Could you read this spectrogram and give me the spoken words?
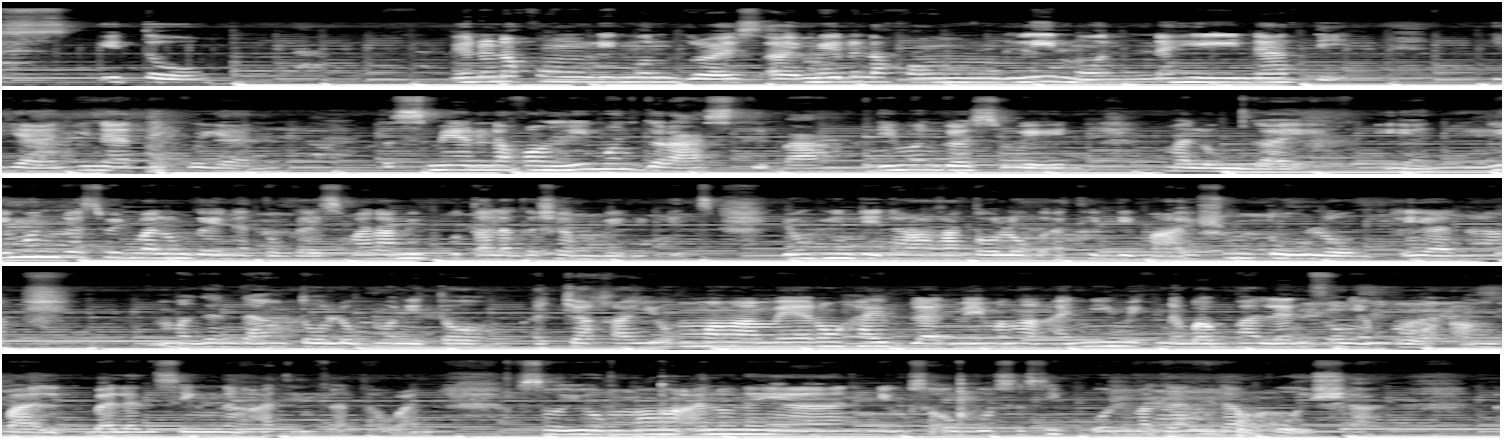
guys, ito, meron akong lemongrass, ay meron akong lemon na hinati. Yan, hinati ko yan. Tapos meron akong lemongrass, di ba? Lemongrass with malunggay. Yan. Yung lemongrass with malunggay na to guys, marami po talaga siyang benefits. Yung hindi nakakatulog at hindi maayos yung tulog. Ayan ha maganda ang tulog mo nito. At saka yung mga merong high blood, may mga anemic na babalance niya po ang bal- balancing ng ating katawan. So yung mga ano na yan, yung sa ubo sa sipon, maganda po siya.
